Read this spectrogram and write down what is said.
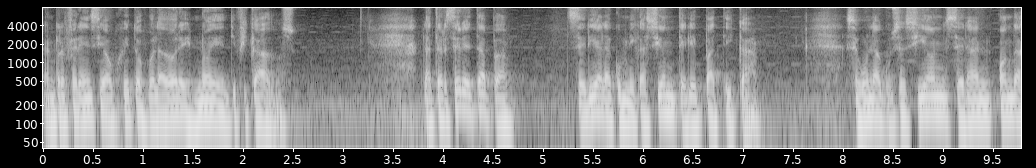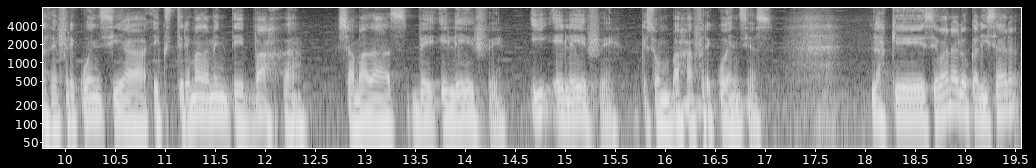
en referencia a objetos voladores no identificados. La tercera etapa sería la comunicación telepática. Según la acusación, serán ondas de frecuencia extremadamente baja, llamadas BLF y LF, que son bajas frecuencias, las que se van a localizar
